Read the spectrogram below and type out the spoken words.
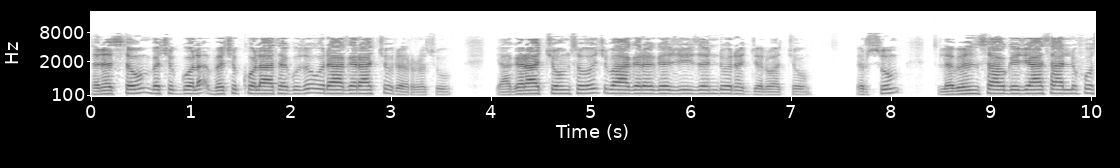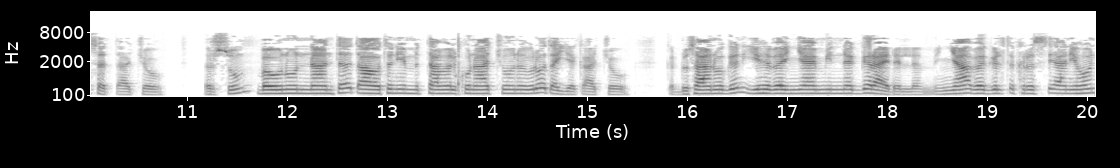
ተነስተውም በችኮላ ተጉዘው ወደ አገራቸው ደረሱ። የአገራቸውም ሰዎች በአገረ ገዢ ዘንድ ወነጀሏቸው። እርሱም ስለ ብህንሳው ገዢ አሳልፎ ሰጣቸው። እርሱም በውኑ እናንተ ጣዖትን የምታመልኩ ናችሁን ብሎ ጠየቃቸው። ቅዱሳኑ ግን ይህ በእኛ የሚነገር አይደለም፣ እኛ በግልጥ ክርስቲያን የሆን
